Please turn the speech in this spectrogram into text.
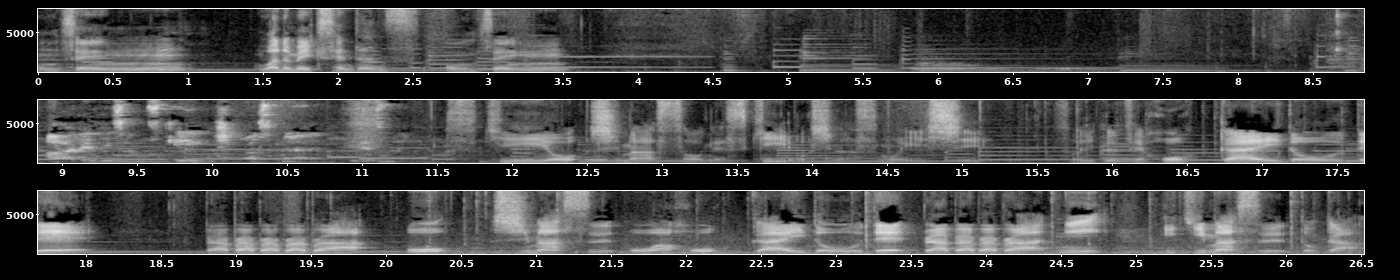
温泉？Wanna make sentence? 温泉？スキー。をします。そうね、スキーをしますもいいし。そういうことですね。北海道で、ブラブラブラブラブラをします。おは北海道で、ブラブラブラブラに行きますとか、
